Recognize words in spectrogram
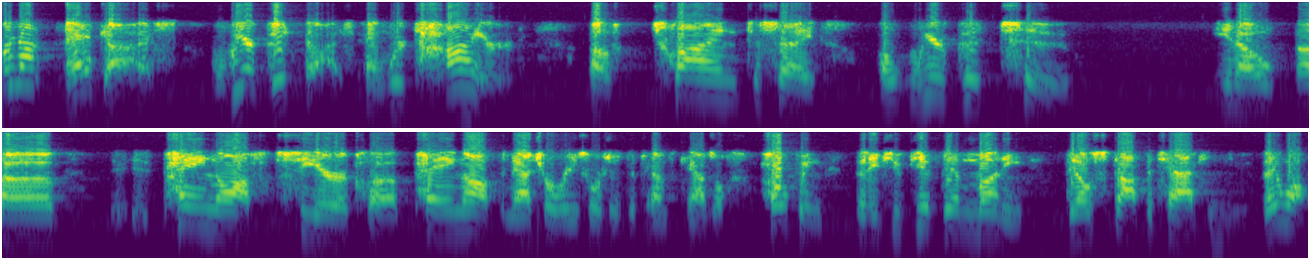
We're not bad guys. We're good guys, and we're tired of trying to say, "Oh, we're good too." You know, uh, paying off Sierra Club, paying off the Natural Resources Defense Council, hoping that if you give them money, they'll stop attacking you. They won't.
